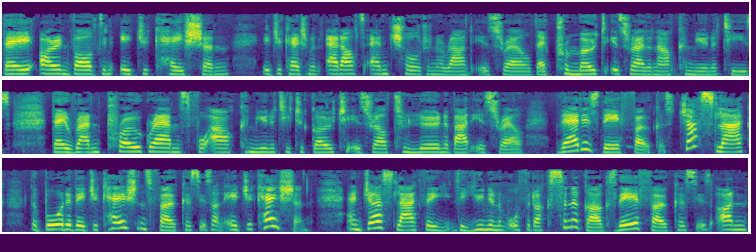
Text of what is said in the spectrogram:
They are involved in education, education with adults and children around Israel. They promote Israel in our communities. They run programs for our community to go to Israel to learn about Israel. That is their focus, just like the Board of Education's focus is on education. And just like the, the Union of Orthodox Synagogues, their focus is on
